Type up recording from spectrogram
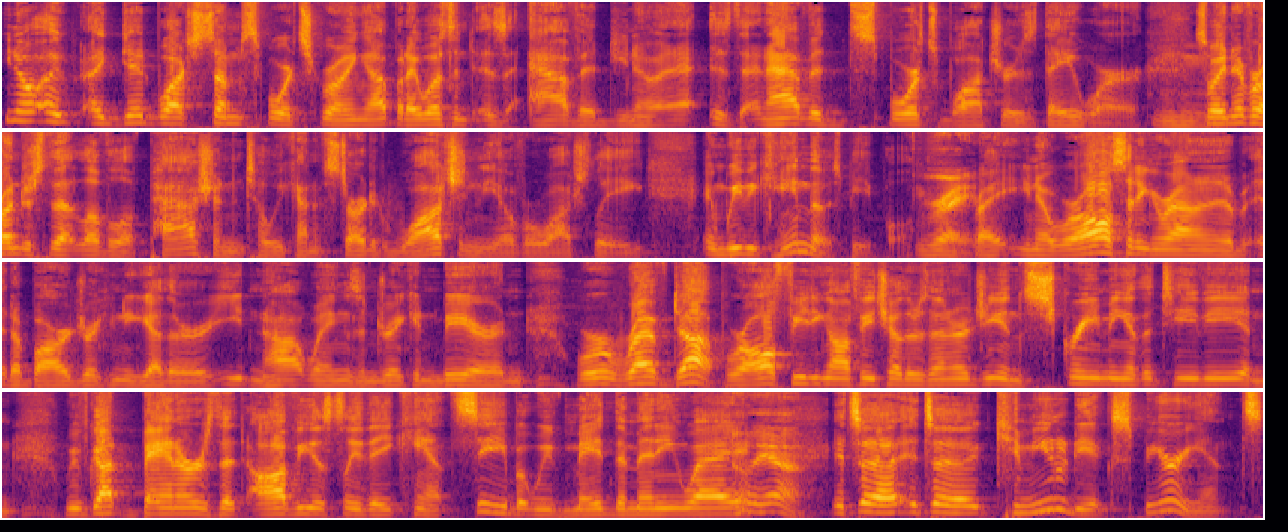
you know I, I did watch some sports growing up, but I wasn't as avid, you know, as an avid sports watcher as they were. Mm-hmm. So I never understood that level of passion until we kind of started watching the Overwatch League, and we became those people. Right. Right. You know, we're all sitting around in a, at a bar drinking together, eating hot wings and drinking beer, and we're revved up. We're all feeding off each other's energy and screaming at the TV, and we've got banners that obviously they can't see, but we've made them anyway. Oh, yeah. It's a it's a community experience,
